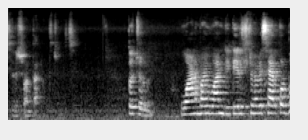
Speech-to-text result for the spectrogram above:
ছেলে সন্তান হতে চলেছে। তো চলুন ওয়ান বাই ওয়ান ডিটেলস কীভাবে শেয়ার করব?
